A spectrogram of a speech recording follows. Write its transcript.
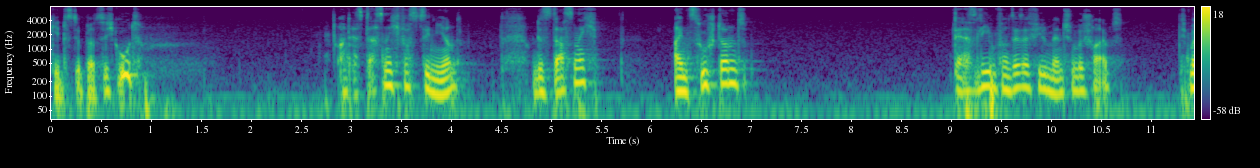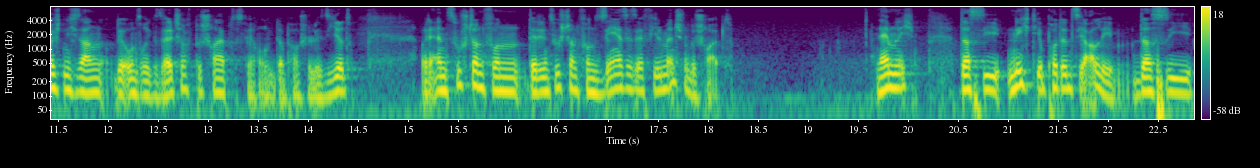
geht es dir plötzlich gut. Und ist das nicht faszinierend? Und ist das nicht ein Zustand, der das Leben von sehr, sehr vielen Menschen beschreibt? Ich möchte nicht sagen, der unsere Gesellschaft beschreibt, das wäre wieder pauschalisiert, aber der, einen Zustand von, der den Zustand von sehr, sehr, sehr vielen Menschen beschreibt. Nämlich, dass sie nicht ihr Potenzial leben, dass sie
